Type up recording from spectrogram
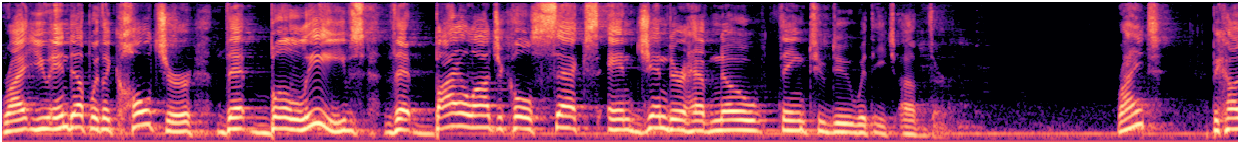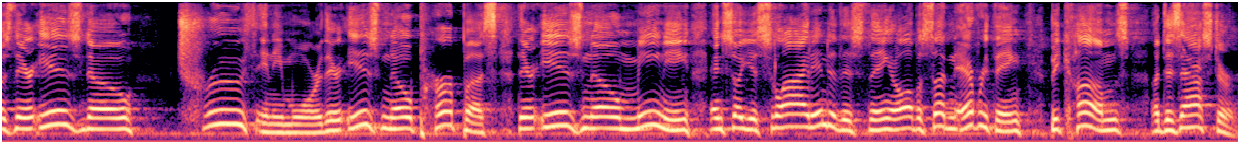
Right? You end up with a culture that believes that biological sex and gender have no thing to do with each other. Right? Because there is no truth anymore. There is no purpose. There is no meaning. And so you slide into this thing, and all of a sudden, everything becomes a disaster.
